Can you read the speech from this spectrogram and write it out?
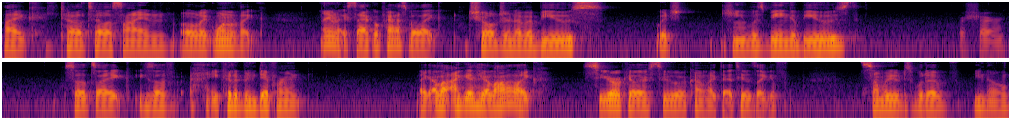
like telltale sign or like one of like not even like psychopaths but like children of abuse which he was being abused For sure. So it's like he's a it could have been different. Like a lot i guess like a lot of like serial killers too are kind of like that too. It's like if somebody just would have you know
